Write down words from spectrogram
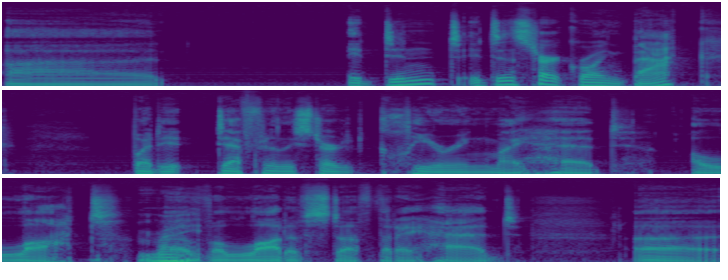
uh, it didn't it didn't start growing back, but it definitely started clearing my head a lot Right. of a lot of stuff that I had uh,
